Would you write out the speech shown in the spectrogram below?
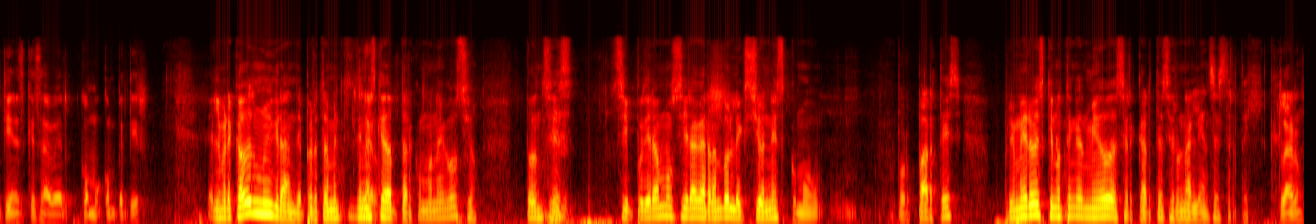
tienes que saber cómo competir. El mercado es muy grande, pero también te tienes que adaptar como negocio. Entonces, si pudiéramos ir agarrando lecciones como por partes, primero es que no tengas miedo de acercarte a hacer una alianza estratégica. Claro.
